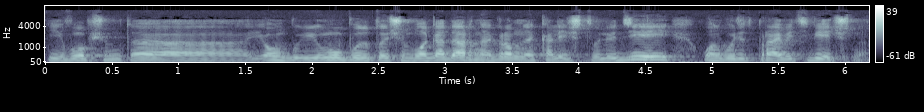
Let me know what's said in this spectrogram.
и, в общем-то, ему будут очень благодарны огромное количество людей, он будет править вечно.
